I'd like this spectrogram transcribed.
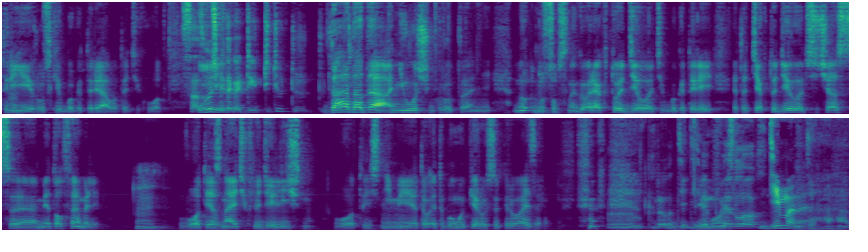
Три русских богатыря вот этих вот. С озвучкой И- такой... тю-тю-тю-тю-тю. Да, да, да, они очень круто. Они... Ну, ну, собственно говоря, кто делает этих богатырей? Это те, кто делает сейчас э, Metal Family. Мгм. Вот, я знаю этих людей лично. Вот, и с ними это, это был мой первый супервайзер. Круто, Ди- тебе Димон. повезло. Дима, да? Да,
